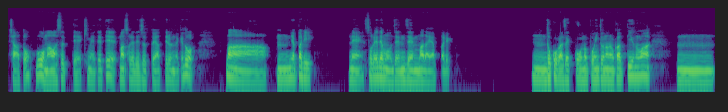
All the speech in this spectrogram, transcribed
チャートを回すって決めてて、まあそれでずっとやってるんだけど、まあ、うん、やっぱりね、それでも全然まだやっぱり、うん、どこが絶好のポイントなのかっていうのは、うん、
